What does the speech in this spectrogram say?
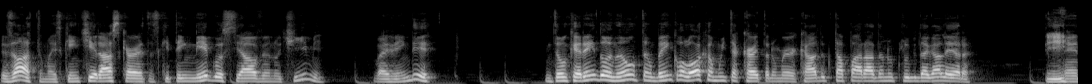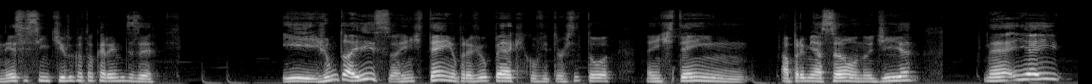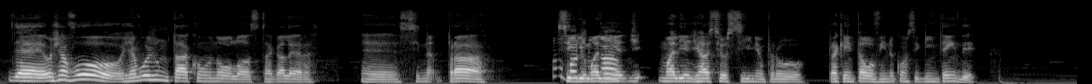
Exato, mas quem tirar as cartas que tem negociável no time, vai vender. Então, querendo ou não, também coloca muita carta no mercado que tá parada no clube da galera. E? É nesse sentido que eu tô querendo dizer. E junto a isso, a gente tem o Preview Pack que o Victor citou, a gente tem a premiação no dia, né? E aí, é, eu já vou, já vou juntar com o No Loss, tá, galera? É, se, pra Não, seguir uma linha, de, uma linha de raciocínio pro, pra quem tá ouvindo conseguir entender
